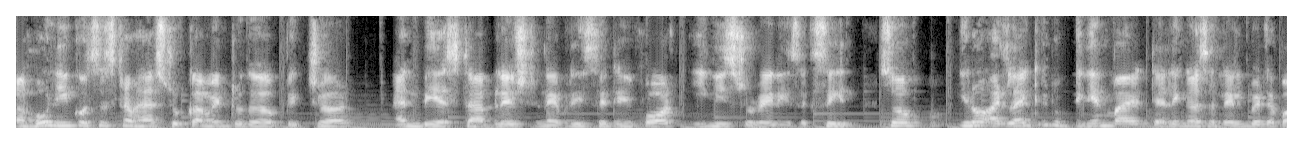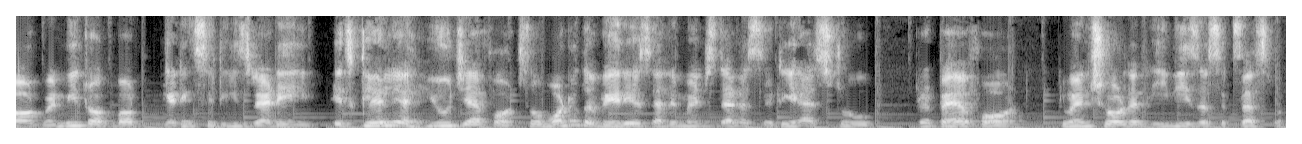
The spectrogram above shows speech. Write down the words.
a whole ecosystem has to come into the picture and be established in every city for EVs to really succeed. So, you know, I'd like you to begin by telling us a little bit about when we talk about getting cities ready, it's clearly a huge effort. So, what are the various elements that a city has to prepare for to ensure that EVs are successful?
